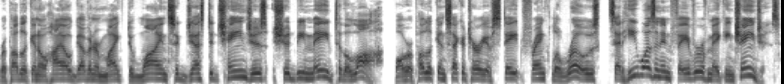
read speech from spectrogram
Republican Ohio Governor Mike DeWine suggested changes should be made to the law, while Republican Secretary of State Frank LaRose said he wasn't in favor of making changes.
